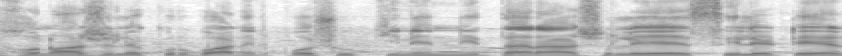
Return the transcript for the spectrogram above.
এখনও আসলে কুরবানির পশু কিনেননি, তারা আসলে সিলেটের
